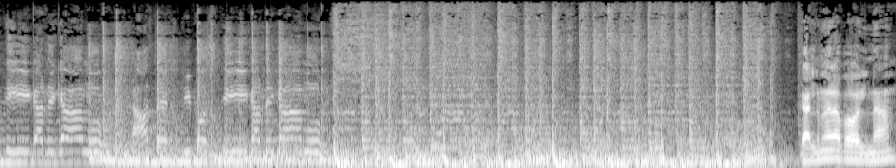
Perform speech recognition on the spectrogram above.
Στην καρδιά μου. Κάθε χτύπο στην καρδιά μου. Καλημέρα Παολινά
